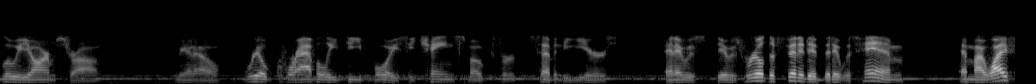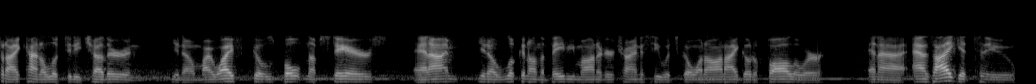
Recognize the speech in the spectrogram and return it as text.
Louis Armstrong. You know, real gravelly, deep voice. He chain smoked for 70 years, and it was it was real definitive that it was him. And my wife and I kind of looked at each other, and you know, my wife goes bolting upstairs, and I'm you know looking on the baby monitor trying to see what's going on. I go to follow her, and uh, as I get to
